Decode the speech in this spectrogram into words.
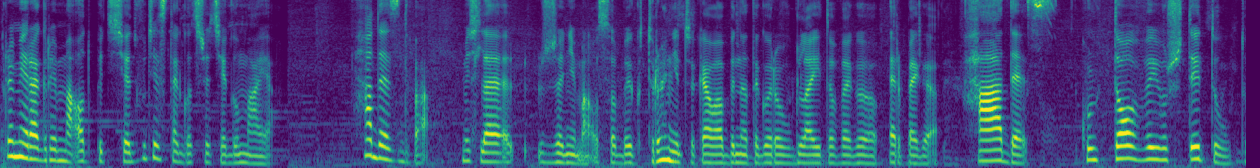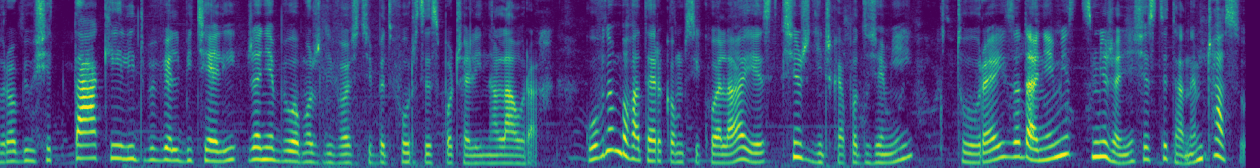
Premiera gry ma odbyć się 23 maja. Hades 2. Myślę, że nie ma osoby, która nie czekałaby na tego roguelite'owego RPG. Hades. Kultowy już tytuł, tu robił się takiej liczby wielbicieli, że nie było możliwości, by twórcy spoczęli na laurach. Główną bohaterką sequela jest księżniczka podziemi, której zadaniem jest zmierzenie się z tytanem czasu.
